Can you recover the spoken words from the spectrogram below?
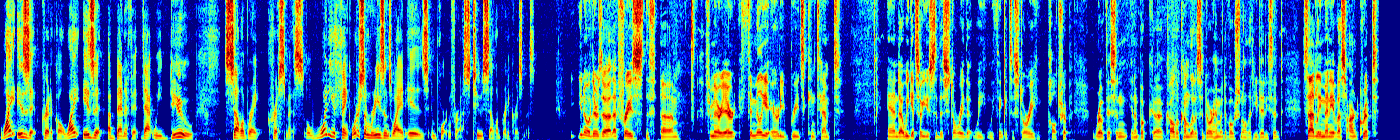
Why is it critical? Why is it a benefit that we do celebrate Christmas? What do you think? What are some reasons why it is important for us to celebrate Christmas? You know, there's a, that phrase, the um, familiarity, familiarity breeds contempt. And uh, we get so used to this story that we, we think it's a story. Paul Tripp wrote this in, in a book uh, called O Come, Let Us Adore Him, a devotional that he did. He said, Sadly, many of us aren't gripped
